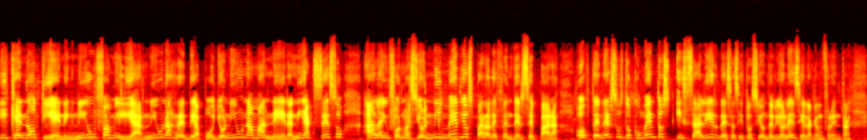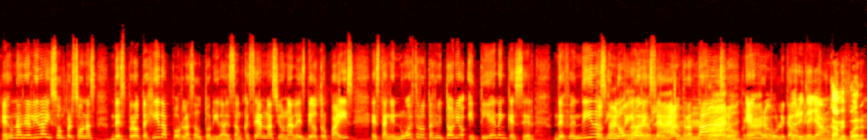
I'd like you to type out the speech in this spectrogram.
y que no tienen ni un familiar, ni una red de apoyo, ni una manera, ni acceso a la información, ni medios para defenderse, para obtener sus documentos y salir de esa situación de violencia en la que enfrentan. Es una realidad y son personas desprotegidas por las autoridades, aunque sean nacionales de otro país, están en nuestro territorio y tienen que ser defendidas y no Totalmente. pueden ser Claro. maltratadas Sí, en claro. República Yo ahorita Dominicana. llamo. Cambio fuera.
